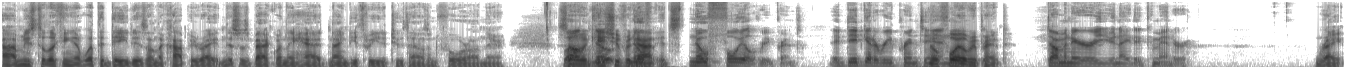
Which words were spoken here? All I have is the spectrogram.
I'm used to looking at what the date is on the copyright, and this was back when they had 93 to 2004 on there. So, Well, in case no- you forgot, no- it's no foil reprint. It did get a reprint in no foil reprint. Dominaria United Commander. Right.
